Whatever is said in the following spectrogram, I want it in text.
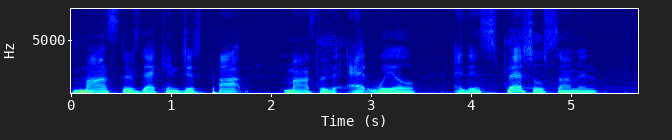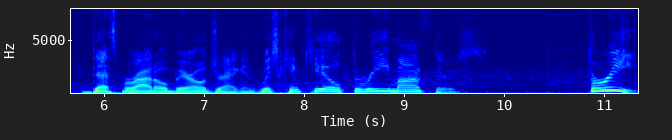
monsters that can just pop monsters at will, and then special summon Desperado Barrel Dragon, which can kill three monsters. Three.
